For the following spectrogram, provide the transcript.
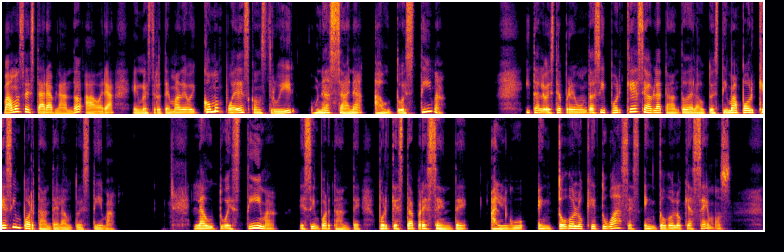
Vamos a estar hablando ahora en nuestro tema de hoy, cómo puedes construir una sana autoestima. Y tal vez te preguntas, ¿y por qué se habla tanto de la autoestima? ¿Por qué es importante la autoestima? La autoestima es importante porque está presente algo en todo lo que tú haces, en todo lo que hacemos.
